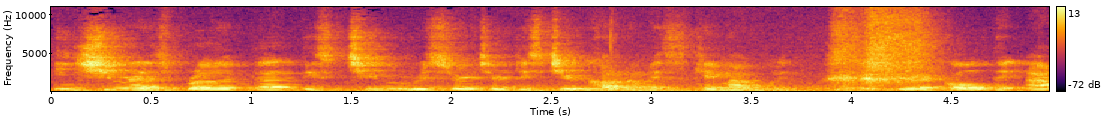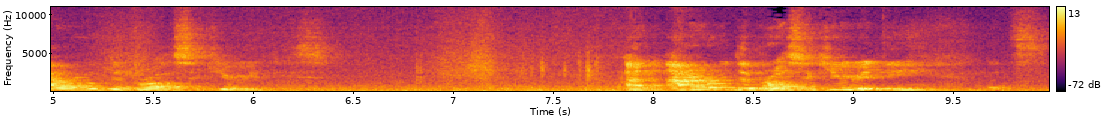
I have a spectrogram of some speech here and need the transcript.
insurance product that these two researchers, these two economists came up with. They are called the Arrow-Debreu securities. An Arrow-Debreu security, that's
